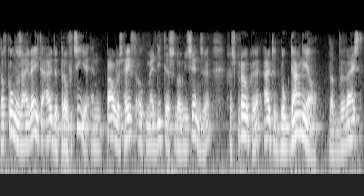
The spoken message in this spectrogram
Dat konden zij weten uit de profetieën. En Paulus heeft ook met die Thessalonicenzen gesproken uit het boek Daniel. Dat bewijst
